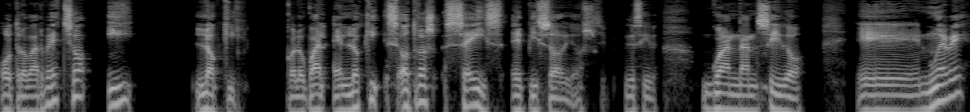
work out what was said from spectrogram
otro barbecho y Loki. Con lo cual, en Loki, otros seis episodios. Sí. Es decir, Wanda han sido eh, nueve,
